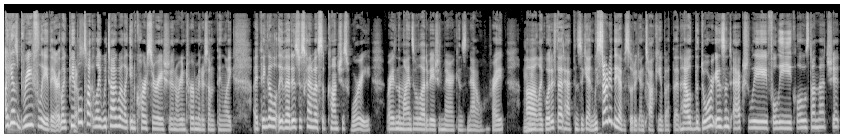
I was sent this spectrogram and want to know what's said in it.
I guess briefly there, like people Yes. talk, like we talk about like incarceration or internment or something. Like I think a, that is just kind of a subconscious worry, right, in the minds of a lot of Asian Americans now, right? Mm-hmm. Uh, like, what if that happens again? We started the episode again talking about that, how the door isn't actually fully closed on that shit.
